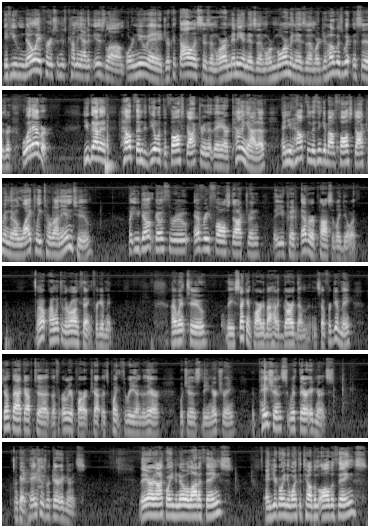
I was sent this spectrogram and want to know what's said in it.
if you know a person who's coming out of Islam or New Age or Catholicism or Arminianism or Mormonism or Jehovah's Witnesses or whatever, you've got to help them to deal with the false doctrine that they are coming out of, and you help them to think about false doctrine they're likely to run into, but you don't go through every false doctrine that you could ever possibly deal with. Oh, I went to the wrong thing. Forgive me. I went to the second part about how to guard them. And so forgive me. Jump back up to the earlier part, it's point three under there, which is the nurturing. Patience with their ignorance. Okay, patience with their ignorance. They are not going to know a lot of things, and you're going to want to tell them all the things,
